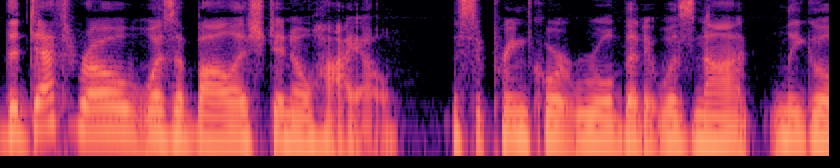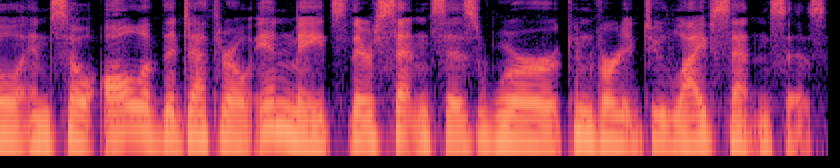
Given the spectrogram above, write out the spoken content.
the death row was abolished in Ohio. The Supreme Court ruled that it was not legal, and so all of the death row inmates, their sentences were converted to life sentences.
